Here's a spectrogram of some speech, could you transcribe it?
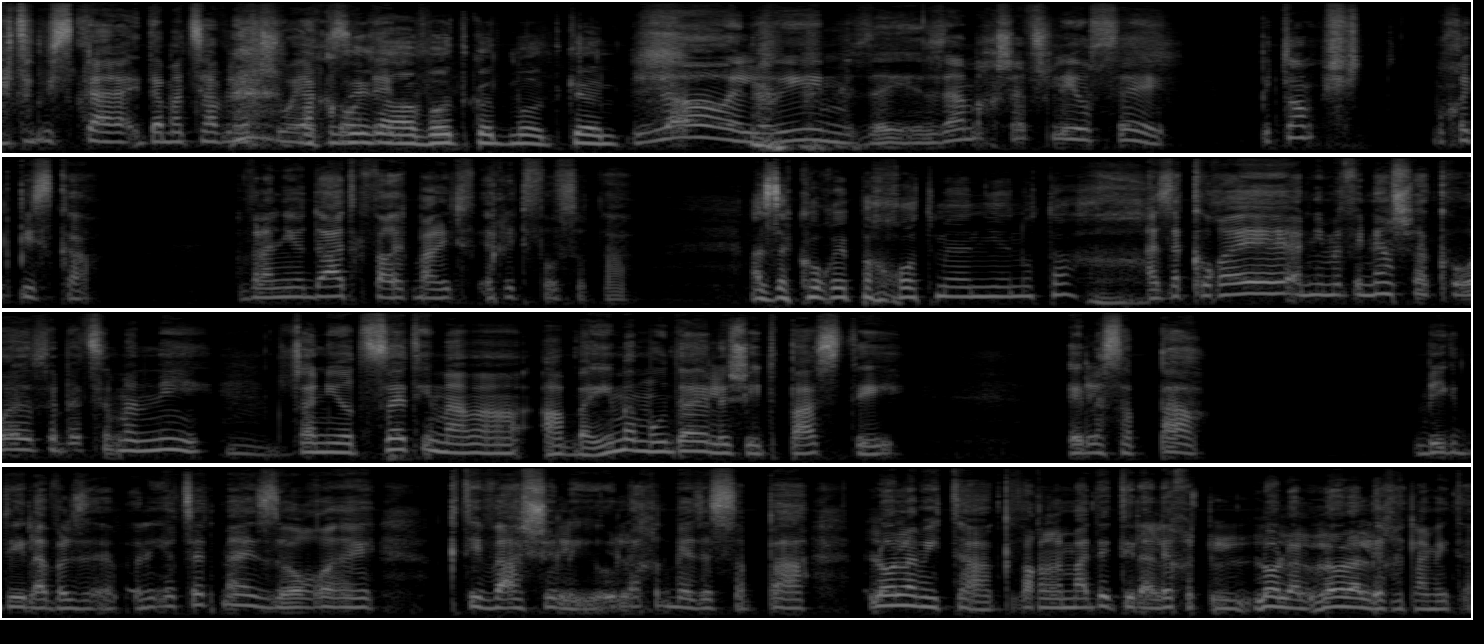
את הפסקה, את המצב לאיך שהוא היה קודם. מחזיר אהבות קודמות, כן. לא, אלוהים, זה, זה המחשב שלי עושה. פתאום פשט, מוחק פסקה. אבל אני יודעת כבר איך, איך לתפוס אותה. אז הקורא פחות מעניין אותך? אז הקורא, אני מבינה שהקורא זה בעצם אני. Mm. כשאני יוצאת עם ה-40 עמוד האלה שהדפסתי אל הספה, big deal, אבל זה, אני יוצאת מהאזור אה, כתיבה שלי, הולכת באיזה ספה, לא למיטה, כבר למדתי ללכת, לא, לא, לא ללכת למיטה.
